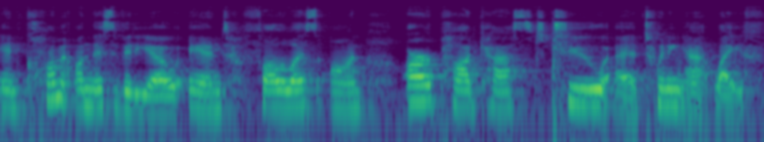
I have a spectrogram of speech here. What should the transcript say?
and comment on this video and follow us on our podcast at Twinning at Life.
